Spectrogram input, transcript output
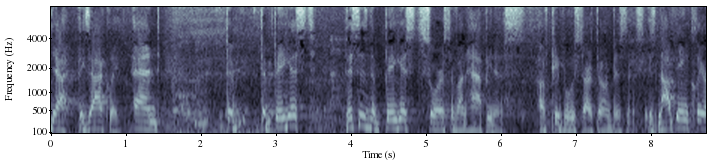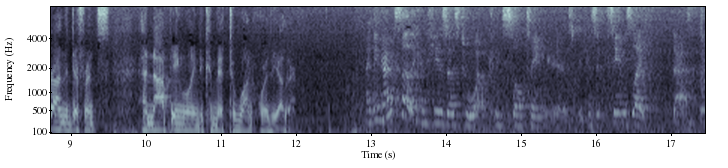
yeah, exactly. And the, the biggest, this is the biggest source of unhappiness of people who start their own business, is not being clear on the difference and not being willing to commit to one or the other. I think I'm slightly confused as to what consulting is because it seems like that's the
